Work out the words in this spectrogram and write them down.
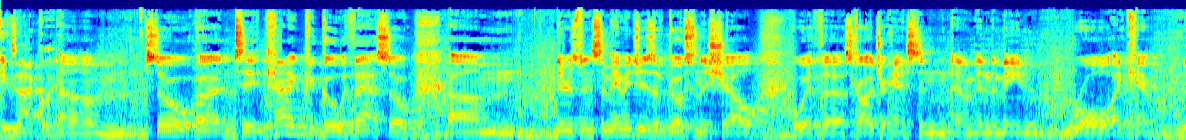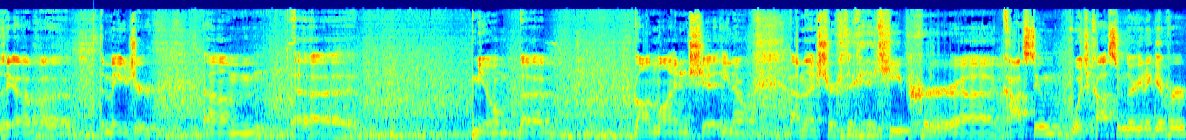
exactly. Um, so uh, to kind of go with that, so um, there's been some images of Ghost in the Shell with uh, Scarlett Johansson um, in the main role. I can't was it of uh, the major. Um, uh, you know. Uh, online and shit, you know. I'm not sure if they're gonna keep her uh, costume, which costume they're gonna give her,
